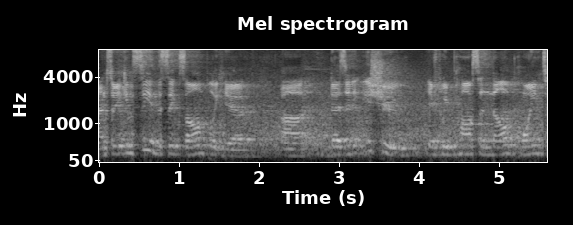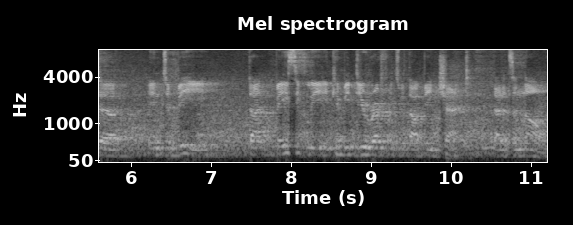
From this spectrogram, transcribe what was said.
And so you can see in this example here, uh, there's an issue if we pass a null pointer into B that basically it can be dereferenced without being checked, that it's a null.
